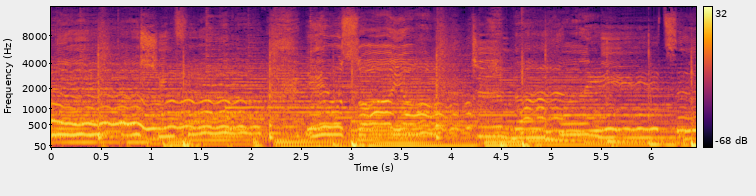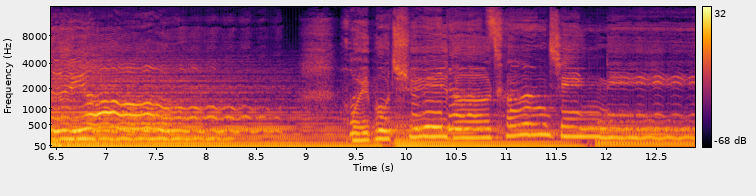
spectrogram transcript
你的幸福，一无所有，只能还你自由。回不去的曾经你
